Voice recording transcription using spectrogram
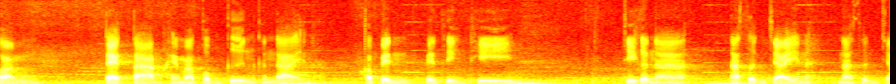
ความ แตกต่างให้มากลมกลืนกันได้นะก็เป็นเป็นสิ่งที่ที่ก็น่าน่าสนใจนะน่าสนใจ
